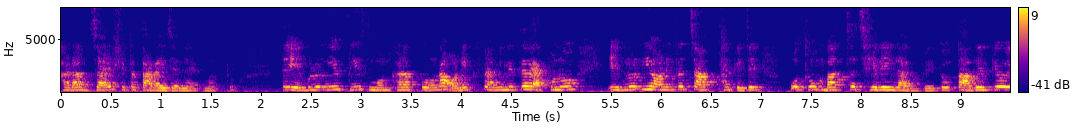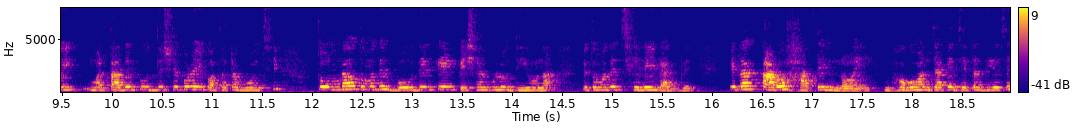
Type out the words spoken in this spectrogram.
খারাপ যায়, সেটা তারাই জানে একমাত্র। তাই এগুলো নিয়ে প্লিজ মন খারাপ করো না। অনেক ফ্যামিলিতে এখনও এগুলো নিয়ে অনেকটা চাপ থাকে যে প্রথম বাচ্চা ছেলেই লাগবে। তো তাদেরকেও এই মানে তাদেরকে উদ্দেশ্য করে এই কথাটা বলছি। তোমরাও তোমাদের বউদেরকে এই প্রেশারগুলো দিও না যে তোমাদের ছেলেই লাগবে। এটা কারও হাতের নয়। ভগবান যাকে যেটা দিয়েছে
